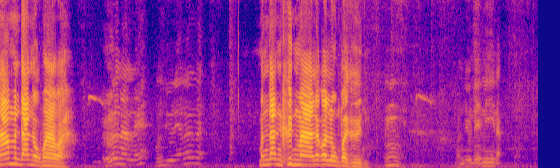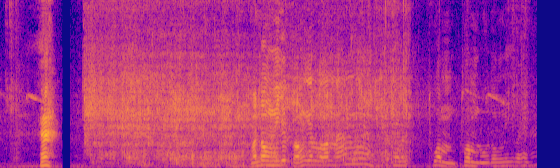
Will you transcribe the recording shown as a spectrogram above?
น้ำมันดันออกมาว่ะเออนั่นแหละมันอยู่ในนั้นแหละมันดันขึ้นมาแล้วก็ลงไปคืน อืมมันอยู่ในนี่น่ะฮะ มันต้องมีเจ้าของกันร้อนนะให้มันท่วมท่วมรูตรงนี้ไว้นะ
